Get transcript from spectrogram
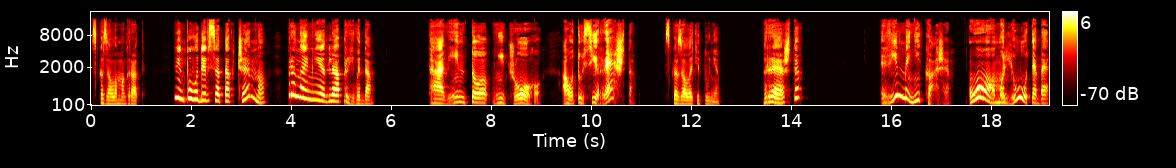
сказала Маград. Він поводився так чемно, принаймні для привида. Та він то нічого, а от усі решта, сказала тітуня. Решта? Він мені каже О, молю тебе,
